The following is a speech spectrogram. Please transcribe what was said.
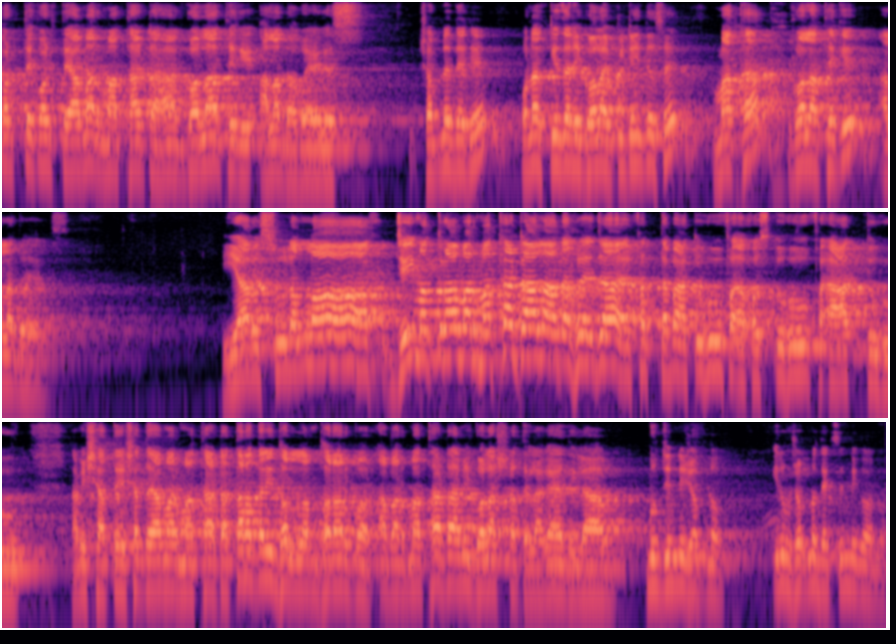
করতে করতে আমার মাথাটা গলা থেকে আলাদা হয়ে গেছে। স্বপ্নে দেখে ওনার কে জানি গলায় পিটাইতেছে, মাথা গলা থেকে আলাদা হয়ে গেছে। আল্লাহ যেই মাত্র আমার মাথাটা আলাদা হয়ে যায় আমি সাথে সাথে আমার মাথাটা তাড়াতাড়ি ধরলাম, ধরার পর আবার মাথাটা আমি গলার সাথে লাগাই দিলাম। বুঝছেননি স্বপ্ন? এরকম স্বপ্ন দেখছেননি কোনো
